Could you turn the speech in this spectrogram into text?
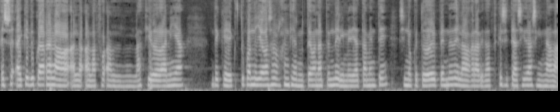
eso, hay que educar a la, ciudadanía de que tú cuando llegas a urgencias no te van a atender inmediatamente, sino que todo depende de la gravedad que se te ha sido asignada.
